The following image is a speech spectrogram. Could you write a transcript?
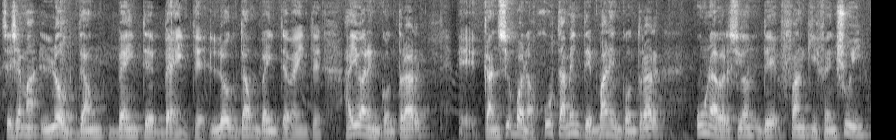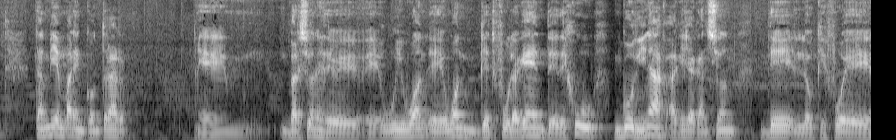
Se llama Lockdown 2020. Lockdown 2020. Ahí van a encontrar eh, canción, bueno, justamente van a encontrar una versión de Funky Feng Shui, también van a encontrar eh, versiones de eh, We Won't, Get Full Again, de The Who, Good Enough, aquella canción de lo que fue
